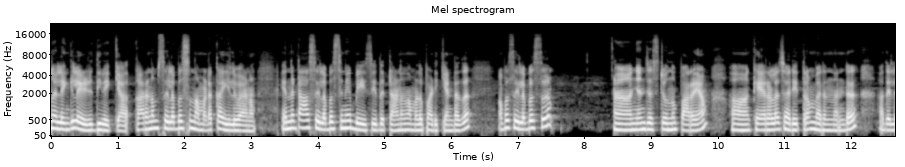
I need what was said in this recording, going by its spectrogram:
ഒന്നല്ലെങ്കിൽ എഴുതി വയ്ക്കുക കാരണം സിലബസ് നമ്മുടെ കയ്യിൽ വേണം. എന്നിട്ട് ആ സിലബസിനെ ബേസ് ചെയ്തിട്ടാണ് നമ്മൾ പഠിക്കേണ്ടത്. അപ്പോൾ സിലബസ് ഞാൻ ജസ്റ്റ് ഒന്ന് പറയാം. കേരള ചരിത്രം വരുന്നുണ്ട്. അതിൽ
